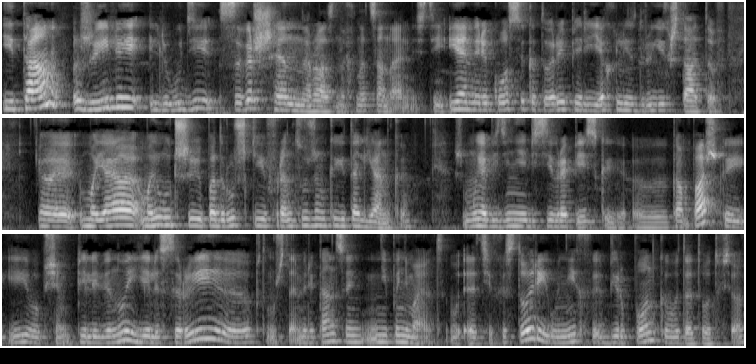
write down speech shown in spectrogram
И там жили люди совершенно разных национальностей. И америкосы, которые переехали из других штатов. Э, моя, мои лучшие подружки француженка и итальянка. Мы объединились с европейской э, компашкой и, в общем, пили вино и ели сыры, э, потому что американцы не понимают этих историй, у них бирпонг вот это вот все.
